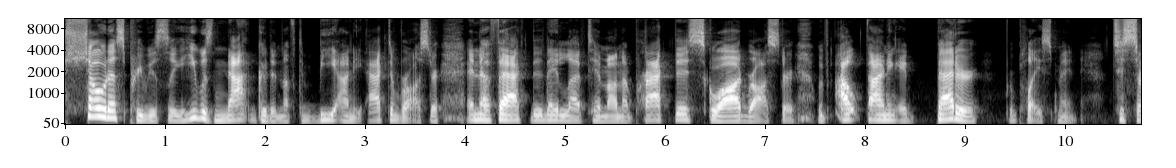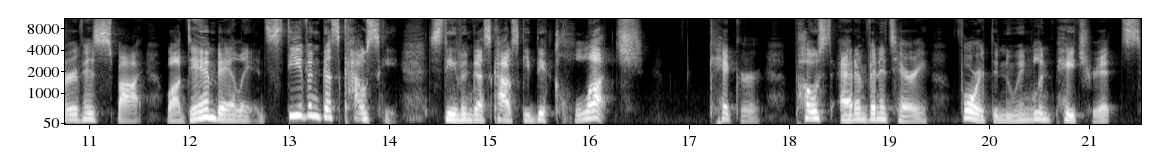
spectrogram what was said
showed us previously he was not good enough to be on the active roster. And the fact that they left him on a practice squad roster without finding a better replacement to serve his spot while Dan Bailey and Stephen Gostkowski, Stephen Gostkowski, the clutch kicker post Adam Vinatieri for the New England Patriots.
